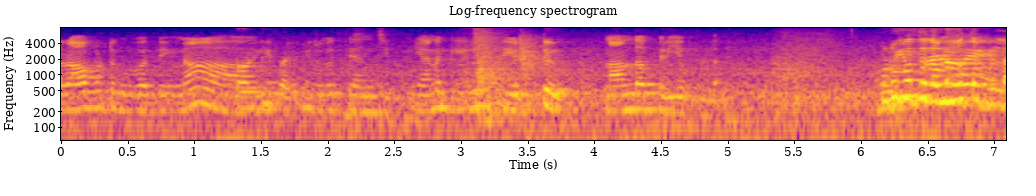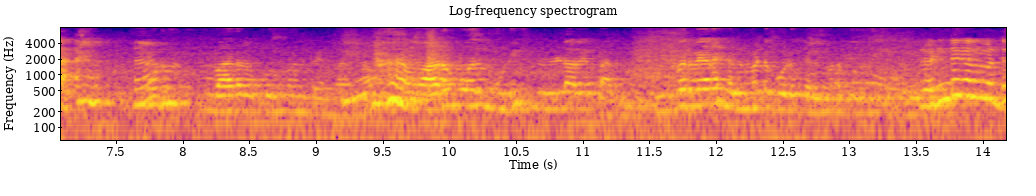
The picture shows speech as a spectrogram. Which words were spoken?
ராபர்ட்டுக்கு பார்த்தீங்கன்னா 25. இருபத்தி அஞ்சு. எனக்கு இருபத்தி எட்டு. நான் தான் பெரிய பிள்ளை. குடும்பத்துல மூத்த பிள்ளை. வர குடும்பம் வரும்போது முடி ஃபுல்லாவே பாருங்க. இவர் வேற ஹெல்மெட் போடு ஹெல்மெட் போடு. ரெண்டு ஹெல்மெட்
